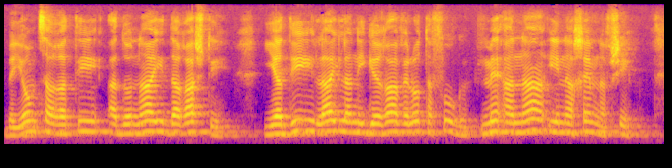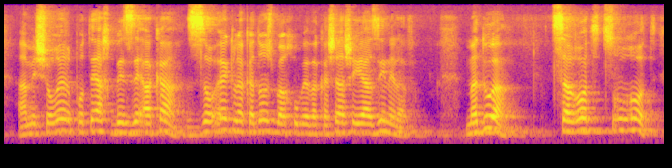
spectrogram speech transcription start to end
ביום צרתי אדוני דרשתי, ידי לילה ניגרה ולא תפוג, מאנה ינחם נפשי. המשורר פותח בזעקה, זועק לקדוש ברוך הוא בבקשה שיאזין אליו. מדוע? צרות צרורות,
